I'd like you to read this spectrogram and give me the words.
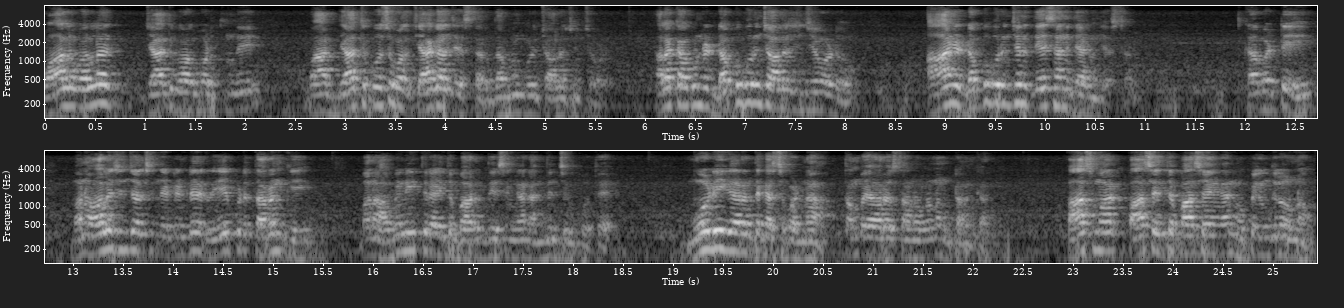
వాళ్ళ వల్ల జాతి బాగుపడుతుంది. వారి జాతి కోసం వాళ్ళు త్యాగాలు చేస్తారు. ధర్మం గురించి ఆలోచించేవాడు. అలా కాకుండా డబ్బు గురించి ఆలోచించేవాడు ఆయన డబ్బు గురించి దేశాన్ని త్యాగం చేస్తాడు. కాబట్టి మనం ఆలోచించాల్సింది ఏంటంటే రేపటి తరంకి మన అవినీతి రహిత భారతదేశం కానీ అందించకపోతే మోడీ గారు అంత కష్టపడినా తొంభై ఆరో స్థానంలోనే ఉంటాం ఇంకా. పాస్ మార్క్ పాస్ అయితే పాస్ అయ్యాం కానీ ముప్పై ఎనిమిదిలో ఉన్నాం.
